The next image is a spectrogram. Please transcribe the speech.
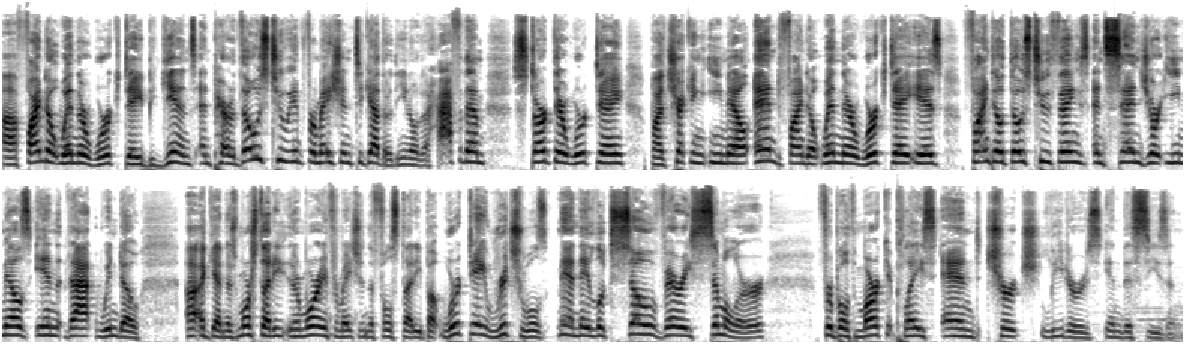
uh, find out when their workday begins and pair those two information together. You know, that half of them start their workday by checking email and find out when their workday is. Find out those two things and send your emails in that window. Uh, again, there's more study, there's more information in the full study, but workday rituals, man, they look so very similar for both marketplace and church leaders in this season.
